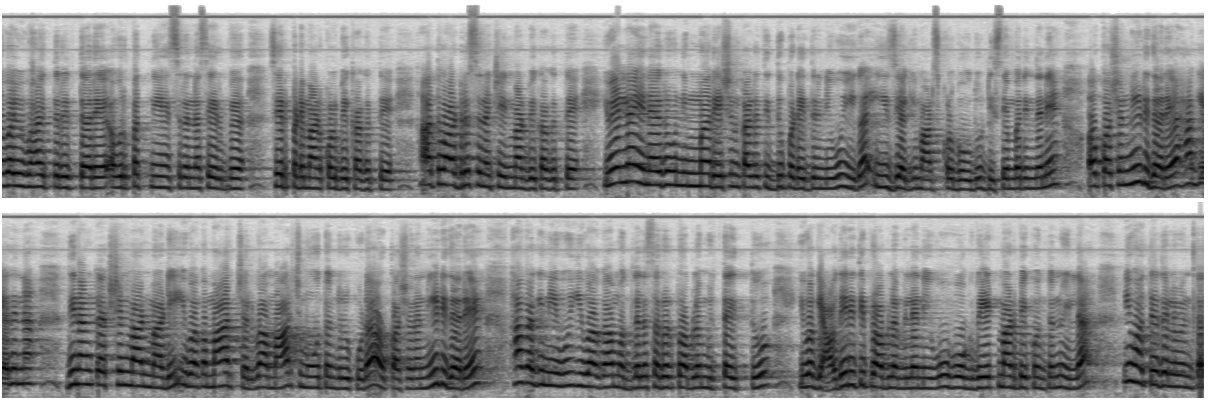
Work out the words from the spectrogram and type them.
ನವವಿವಾಹಿತರಿರ್ತಾರೆ ಅವ್ರ ಪತ್ನಿ ಹೆಸರನ್ನ ಸೇರ್ಬೆ, ಸೇರ್ಪಡೆ ಮಾಡ್ಕೊಳ್ಬೇಕಾಗುತ್ತೆ, ಅಥವಾ ಅಡ್ರೆಸ್ಸನ್ನು ಚೇಂಜ್ ಮಾಡಬೇಕಾಗುತ್ತೆ. ಇವೆಲ್ಲ ಏನಾದರೂ ನಿಮ್ಮ ರೇಷನ್ ಕಾರ್ಡ್ ತಿದ್ದುಪಡಿ ಇದ್ರೆ ನೀವು ಈಗ ಈಸಿಯಾಗಿ ಮಾಡಿಸ್ಕೊಳ್ಬಹುದು. ಡಿಸೆಂಬರ್ ಇಂದನೇ ಅವಕಾಶ ನೀಡಿದ್ದಾರೆ. ಹಾಗೆ ಅದನ್ನ ದಿನಾಂಕ ಎಕ್ಸ್ಟೆಂಡ್ ಮಾಡಿ ಮಾಡಿ, ಇವಾಗ ಮಾರ್ಚ್ ಅಲ್ವಾ ಮಾರ್ಚ್ ಮೂವತ್ತೊಂದರು ಕೂಡ ಅವಕಾಶನ ನೀಡಿದ್ದಾರೆ. ಹಾಗಾಗಿ ನೀವು ಇವಾಗ ಮೊದಲೆಲ್ಲ ಸರ್ವರ್ ಪ್ರಾಬ್ಲಮ್ ಇರ್ತಾ ಇತ್ತು. ಇವಾಗ ಯಾವುದೇ ರೀತಿ ಪ್ರಾಬ್ಲಮ್ ಇಲ್ಲ. ನೀವು ಹೋಗಿ ವೇಟ್ ಮಾಡಬೇಕು ಅಂತಲೂ ಇಲ್ಲ. ನೀವು ಹತ್ತಿರದಲ್ಲಿರುವಂಥ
